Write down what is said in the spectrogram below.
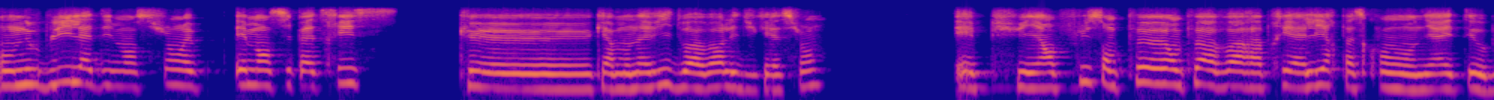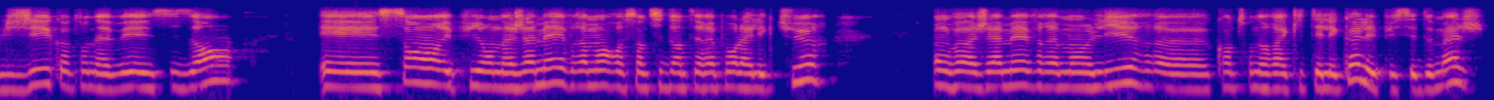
on oublie la dimension émancipatrice que, qu'à mon avis, doit avoir l'éducation. Et puis en plus, on peut, on peut avoir appris à lire parce qu'on y a été obligé quand on avait 6 ans. Et, sans, et puis on n'a jamais vraiment ressenti d'intérêt pour la lecture. On va jamais vraiment lire euh, quand on aura quitté l'école et puis c'est dommage.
